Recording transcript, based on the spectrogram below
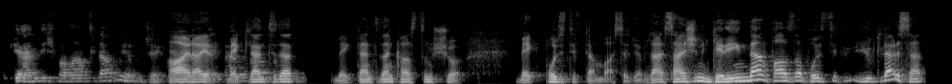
yendi falan filan mı yapacak? Yani? Hayır hayır. Ben beklentiden beklentiden kastım şu. Bek pozitiften bahsediyorum. Yani sen şimdi gereğinden fazla pozitif yüklersen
